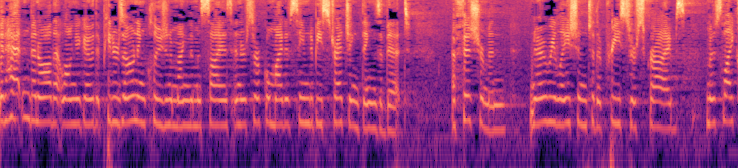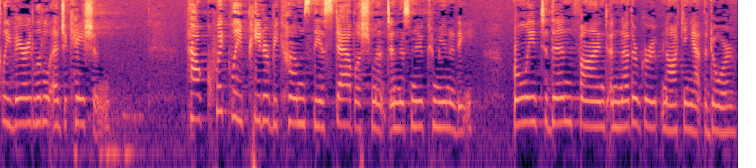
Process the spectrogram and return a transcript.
It hadn't been all that long ago that Peter's own inclusion among the Messiah's inner circle might have seemed to be stretching things a bit. A fisherman, no relation to the priests or scribes, most likely very little education. How quickly Peter becomes the establishment in this new community, only to then find another group knocking at the door.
